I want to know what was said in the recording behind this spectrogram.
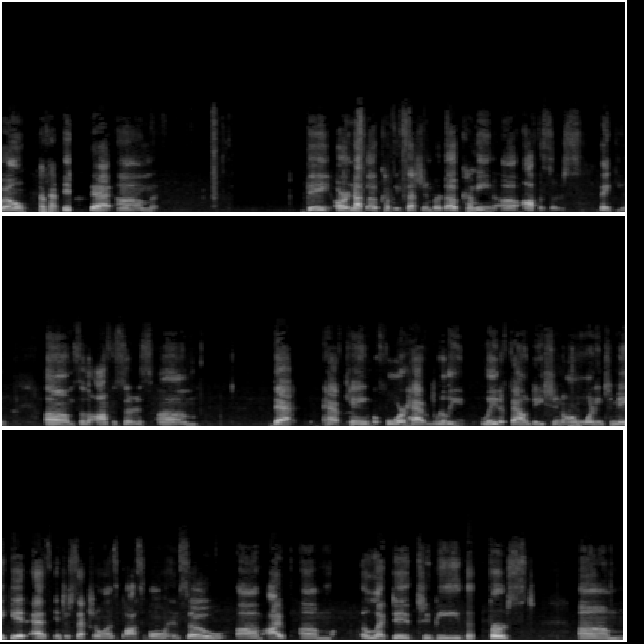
well okay. is that um they are not the upcoming session but the upcoming uh officers thank you um so the officers um that have came before have really laid a foundation on wanting to make it as intersectional as possible and so um i um elected to be the first um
